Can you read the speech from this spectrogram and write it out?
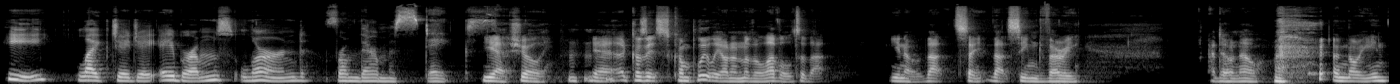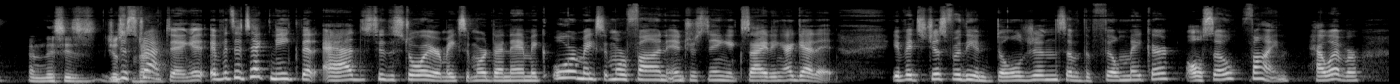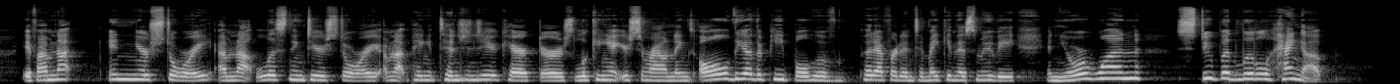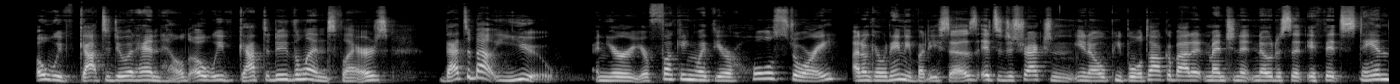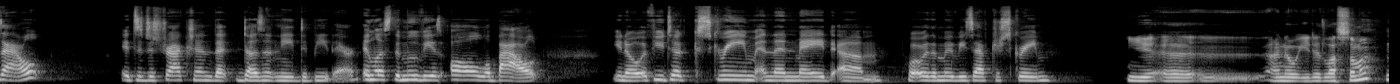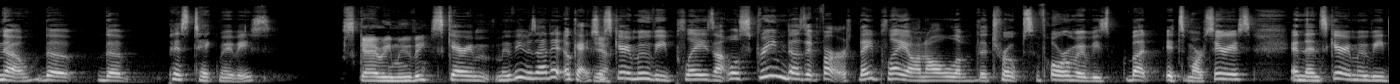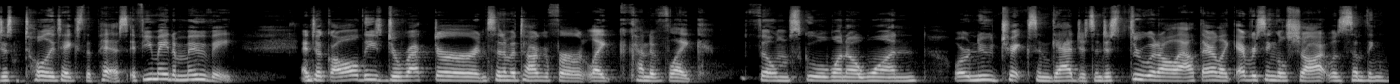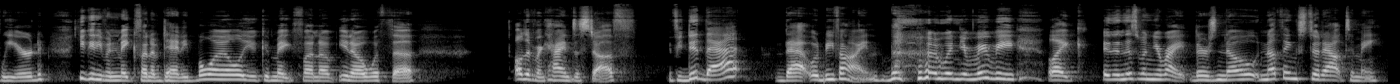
He, like J.J. Abrams, learned from their mistakes. Yeah, surely. yeah, because it's completely on another level to that. You know, that say, that seemed very, I don't know, annoying. And this is just Distracting. I- If it's a technique that adds to the story or makes it more dynamic or makes it more fun, interesting, exciting, I get it. If it's just for the indulgence of the filmmaker, also fine. However, if I'm not in your story, I'm not listening to your story, I'm not paying attention to your characters, looking at your surroundings, all the other people who have put effort into making this movie, and your one stupid little hang up oh, we've got to do it handheld. Oh, we've got to do the lens flares. That's about you. and you're you're fucking with your whole story. I don't care what anybody says. It's a distraction. You know, people will talk about it, mention it, notice it. If it stands out, it's a distraction that doesn't need to be there unless the movie is all about, you know, if you took Scream and then made um what were the movies after Scream? Yeah, uh, I know what you did last summer. No, the the piss take movies. Scary movie. Scary movie was that it? Okay, so Yeah. scary movie plays on. Well, Scream does it first. They play on all of the tropes of horror movies, but it's more serious. And then scary movie just totally takes the piss. If you made a movie and took all these director and cinematographer like kind of like film school 101 or new tricks and gadgets and just threw it all out there. Like every single shot was something weird. You could even make fun of danny boyle. You could make fun of you know with the all different kinds of stuff. If you did that that would be fine. But when your movie like and then this one you're right. There's no nothing stood out to me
